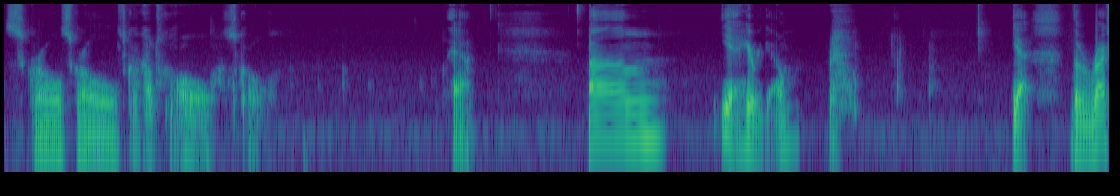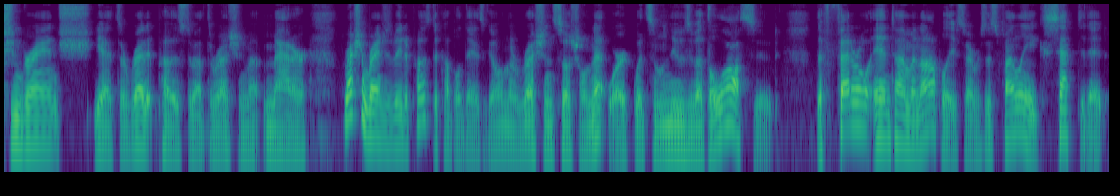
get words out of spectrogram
Scroll, scroll, scroll, scroll, scroll. Yeah. Um, yeah, here we go. Yeah, the Russian branch, yeah, it's a Reddit post about the Russian matter. The Russian branch has made a post a couple days ago on the Russian social network with some news about the lawsuit. The Federal Anti-Monopoly Service has finally accepted it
